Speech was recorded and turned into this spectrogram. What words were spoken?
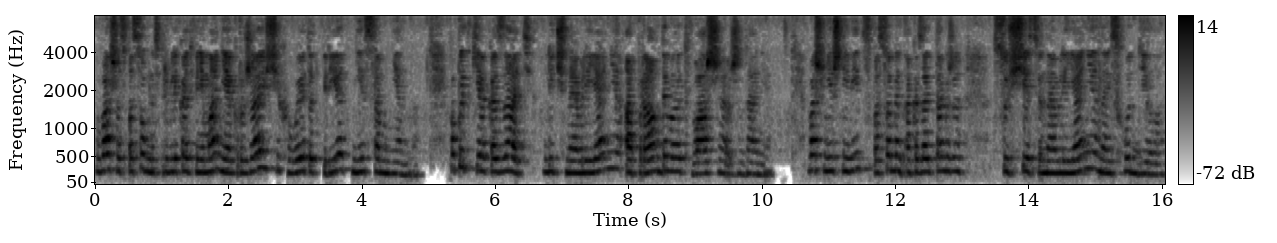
Ваша способность привлекать внимание окружающих в этот период несомненна. Попытки оказать личное влияние оправдывают ваши ожидания. Ваш внешний вид способен оказать также существенное влияние на исход дела,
